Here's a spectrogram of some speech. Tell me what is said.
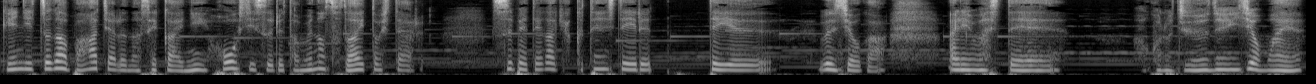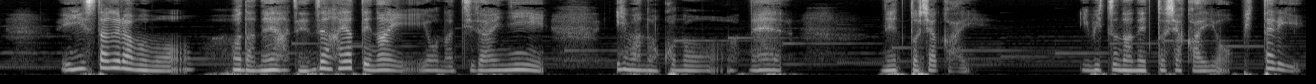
現実がバーチャルな世界に奉仕するための素材としてある。すべてが逆転しているっていう文章がありまして、この10年以上前、インスタグラムもまだね、全然流行ってないような時代に、今のこのね、ネット社会、いびつなネット社会をぴったり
